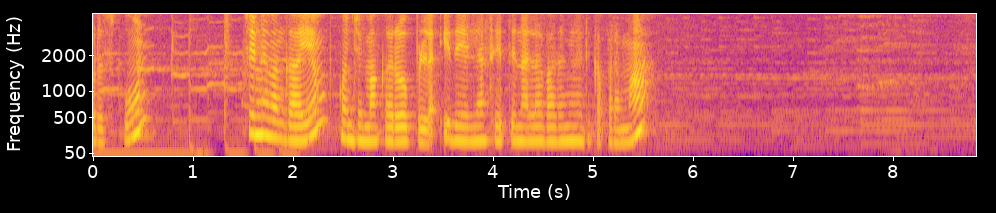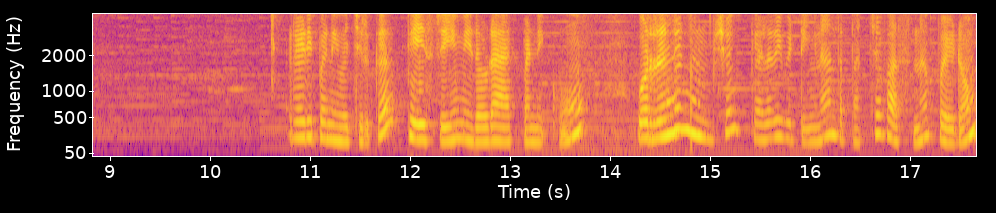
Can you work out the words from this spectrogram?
ஒரு ஸ்பூன் சின்ன வெங்காயம் கொஞ்சமாக கருவேப்பில்லை இதையெல்லாம் சேர்த்து நல்லா வதங்கினதுக்கப்புறமா ரெடி பண்ணி வச்சுருக்க பேஸ்ட்டையும் இதோட ஆட் பண்ணிக்குவோம். ஒரு ரெண்டு நிமிஷம் கிளறி விட்டிங்கன்னா அந்த பச்சை வாசனை போயிடும்.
